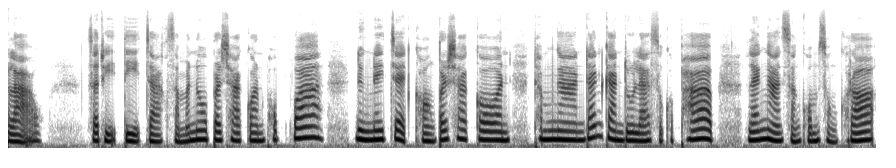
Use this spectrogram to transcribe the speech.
กล่าวสถิติจากสัมมโนประชากรพบว่าหนึ่งใน 7 ของประชากรทำงานด้านการดูแลสุขภาพ และงานสังคมสงเคราะห์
